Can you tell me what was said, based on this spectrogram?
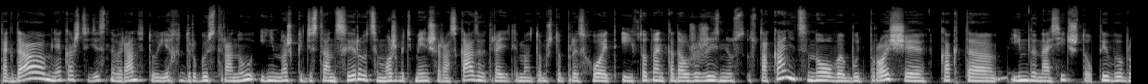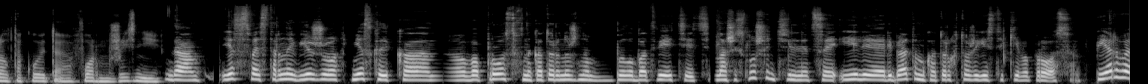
тогда, мне кажется, единственный вариант – это уехать в другую страну и немножко дистанцироваться, может быть, меньше рассказывать родителям о том, что происходит. И в тот момент, когда уже жизнь устаканится новая, будет проще как-то им доносить, что ты выбрал такую-то форму жизни. Да. Я со своей стороны вижу несколько э, вопросов, на которые нужно было бы ответить нашей слушательнице или ребятам, у которых тоже есть такие вопросы. Первое,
